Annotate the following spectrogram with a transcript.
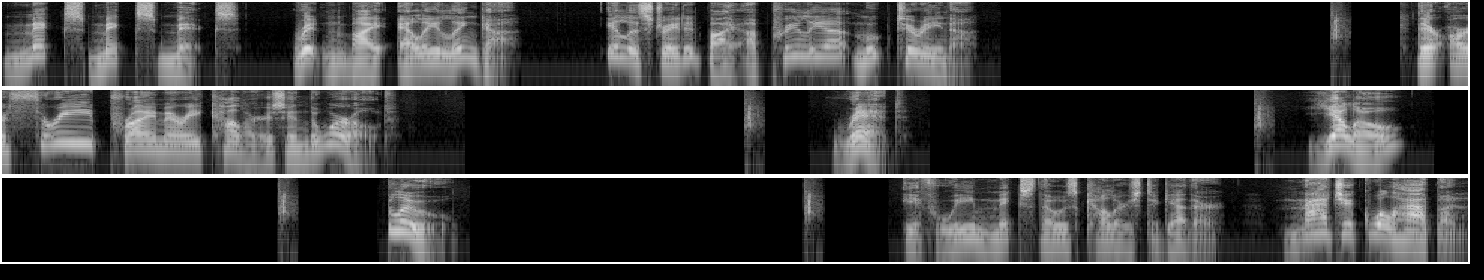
Mix, Mix, Mix, written by Ellie Linga, illustrated by Aprilia Muktirina. There are three primary colors in the world. Red, yellow, blue. If we mix those colors together, magic will happen.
